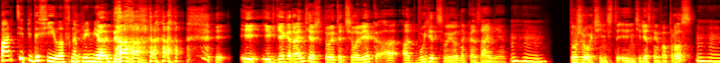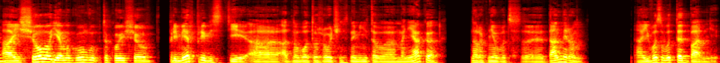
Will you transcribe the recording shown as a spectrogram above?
Партия педофилов, например. Да, да. И, и где гарантия, что этот человек а, отбудет свое наказание? Мгм, Тоже очень интересный вопрос. мгм. А еще я могу такой еще пример привести а, одного тоже очень знаменитого маньяка, наравне вот с э, Данмером. А, Его зовут Тед Банди.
